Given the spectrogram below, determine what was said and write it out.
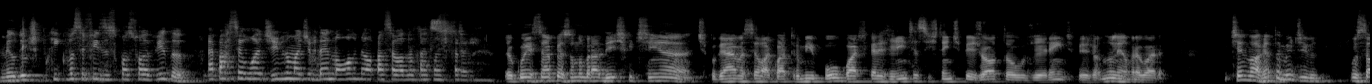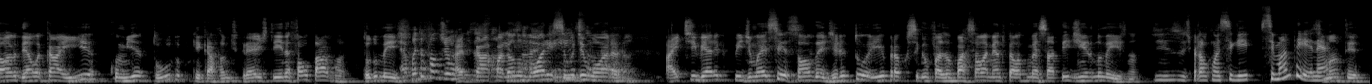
Meu Deus, por que, que você fez isso com a sua vida? Aí parcelou a dívida, uma dívida enorme, ela parcelada no cartão de crédito. Eu conheci uma pessoa no Bradesco que tinha, tipo, ganhava, sei lá, 4 mil e pouco, acho que era gerente assistente PJ ou gerente PJ, não lembro agora. E tinha 90 mil de dívida. O salário dela caía, comia tudo, porque cartão de crédito e ainda faltava, todo mês. É muita falta de Aí ficava pagando isso, né? mora em cima de isso, mora. cara? Aí tiveram que pedir uma exceção da diretoria pra conseguir fazer um parcelamento pra ela começar a ter dinheiro no mês, né? Jesus, pra ela conseguir se manter, né? Se manter.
